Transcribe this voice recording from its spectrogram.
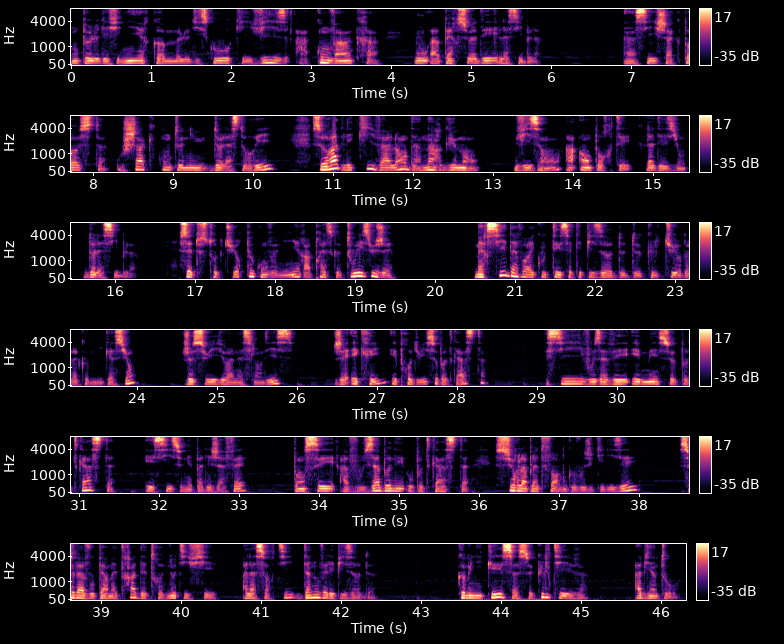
On peut le définir comme le discours qui vise à convaincre ou à persuader la cible. Ainsi, chaque poste ou chaque contenu de la story sera l'équivalent d'un argument visant à emporter l'adhésion de la cible. Cette structure peut convenir à presque tous les sujets. Merci d'avoir écouté cet épisode de Culture de la communication. Je suis Johannes Landis. J'ai écrit et produit ce podcast. Si vous avez aimé ce podcast, et si ce n'est pas déjà fait, pensez à vous abonner au podcast sur la plateforme que vous utilisez. Cela vous permettra d'être notifié à la sortie d'un nouvel épisode. Communiquer, ça se cultive. À bientôt.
